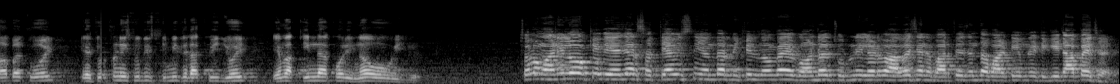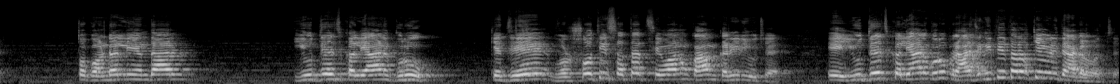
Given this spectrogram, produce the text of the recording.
બાબત હોય એ ચૂંટણી સુધી સીમિત રાખવી જોઈએ એમાં કિન્નાખોરી ન હોવી જોઈએ. ચલો માની લો કે બે હજાર સત્યાવીસની અંદર નિખિલ ડોંગાએ ગોંડલ ચૂંટણી લડવા આવે છે અને ભારતીય જનતા પાર્ટી એમને ટિકિટ આપે છે. તો ગોંડલની અંદર યુદ્ધેજ કલ્યાણ ગ્રુપ કે જે વર્ષોથી સતત સેવાનું કામ કરી રહ્યું છે એ યુદ્ધેજ કલ્યાણ ગ્રુપ રાજનીતિ તરફ કેવી રીતે આગળ વધશે?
